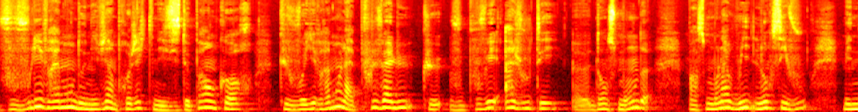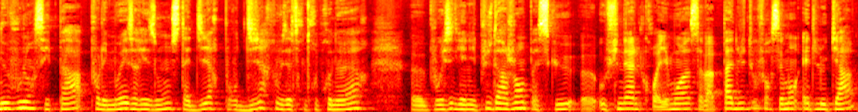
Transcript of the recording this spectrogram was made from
vous voulez vraiment donner vie à un projet qui n'existe pas encore, que vous voyez vraiment la plus-value que vous pouvez ajouter euh, dans ce monde, ben à ce moment-là, oui, lancez-vous, mais ne vous lancez pas pour les mauvaises raisons, c'est-à-dire pour dire que vous êtes entrepreneur, euh, pour essayer de gagner plus d'argent, parce que euh, au final, croyez-moi, ça va pas du tout forcément être le cas,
